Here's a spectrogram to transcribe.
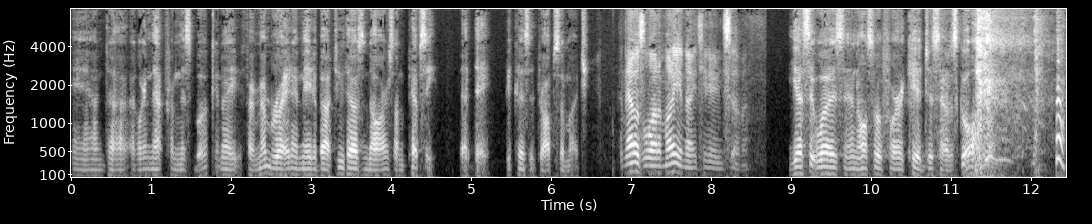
and uh, I learned that from this book. And I, if I remember right, I made about two thousand dollars on Pepsi that day because it dropped so much. And that was a lot of money in 1987. Yes, it was, and also for a kid just out of school.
